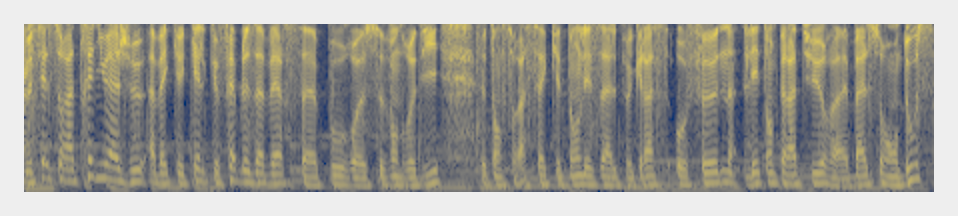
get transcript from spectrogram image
Le ciel sera très nuageux avec quelques faibles averses pour ce vendredi. Le temps sera sec dans les Alpes grâce au fun. Les températures elles seront douces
